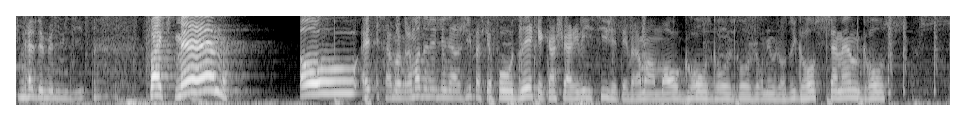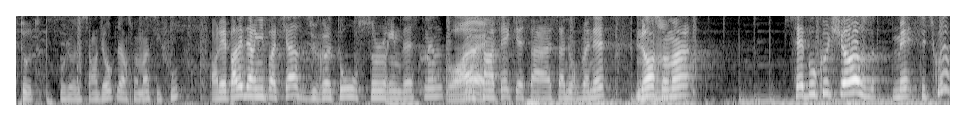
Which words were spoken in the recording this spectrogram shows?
Finale de menuisier. Fait que, man! Oh! Eh, Ça m'a vraiment donné de l'énergie parce qu'il faut dire que quand je suis arrivé ici, j'étais vraiment mort. Grosse, grosse, grosse journée aujourd'hui. Grosse semaine, grosse. Tout. Aujourd'hui, Sans joke, là, en ce moment, c'est fou. On avait parlé dernier podcast du retour sur investment. On sentait que ça, ça nous revenait. Là, en ce moment, c'est beaucoup de choses, mais sais-tu quoi?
